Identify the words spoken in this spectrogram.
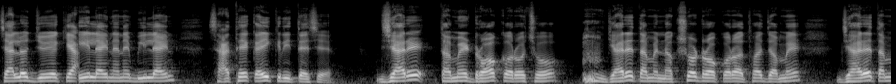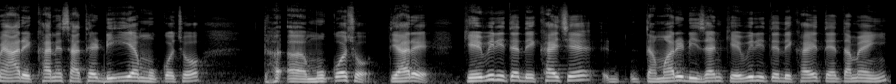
ચાલો જોઈએ કે એ લાઇન અને બી લાઇન સાથે કંઈક રીતે છે. જ્યારે તમે ડ્રો કરો છો જ્યારે તમે નકશો ડ્રો કરો અથવા તમે જ્યારે તમે આ રેખાની સાથે ડીઈએમ મૂકો છો મૂકો છો, ત્યારે કેવી રીતે દેખાય છે, તમારી ડિઝાઇન કેવી રીતે દેખાય તે તમે અહીં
